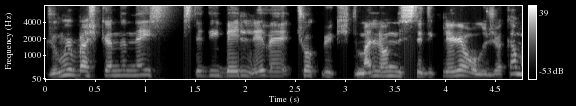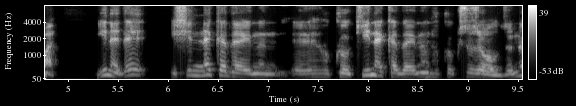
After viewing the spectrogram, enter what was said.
Cumhurbaşkanı'nın ne istediği belli ve çok büyük ihtimalle onun istedikleri olacak ama yine de işin ne kadarının e, hukuki ne kadarının hukuksuz olduğunu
